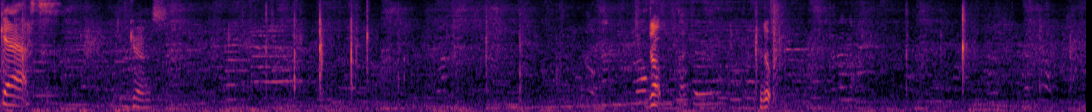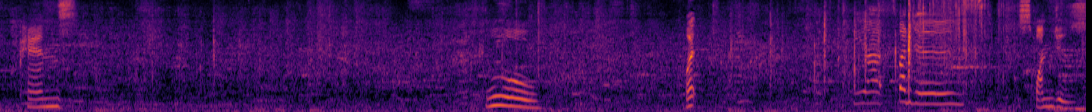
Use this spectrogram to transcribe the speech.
Gas. Guess. Jump. Yep. Pens. Whoa. What? We got sponges. Sponges.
